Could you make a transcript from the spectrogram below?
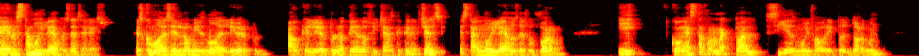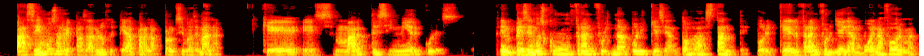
Pero está muy lejos de hacer eso. Es como decir lo mismo del Liverpool aunque el Liverpool no tiene los fichajes que tiene el Chelsea, están muy lejos de su forma. Y con esta forma actual, sí es muy favorito el Dortmund. Pasemos a repasar lo que queda para la próxima semana, que es martes y miércoles. Empecemos con un Frankfurt-Napoli que se antoja bastante, porque el Frankfurt llega en buena forma,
